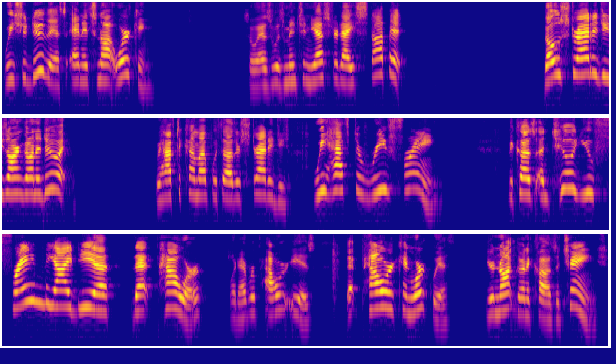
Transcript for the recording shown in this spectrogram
we should do this, and it's not working. So, as was mentioned yesterday, stop it. Those strategies aren't going to do it. We have to come up with other strategies. We have to reframe. Because until you frame the idea that power, whatever power is, that power can work with, you're not going to cause a change.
